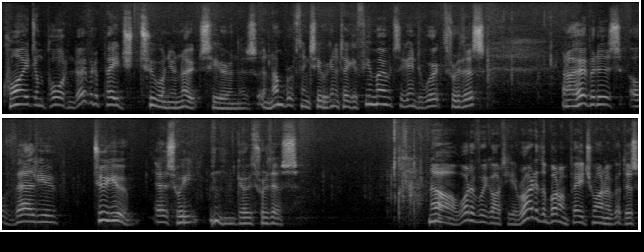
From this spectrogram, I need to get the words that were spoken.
quite important. Over to page two on your notes here, and there's a number of things here. We're going to take a few moments again to work through this, and I hope it is of value to you as we go through this. Now, what have we got here? Right at the bottom, page one, I've got this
